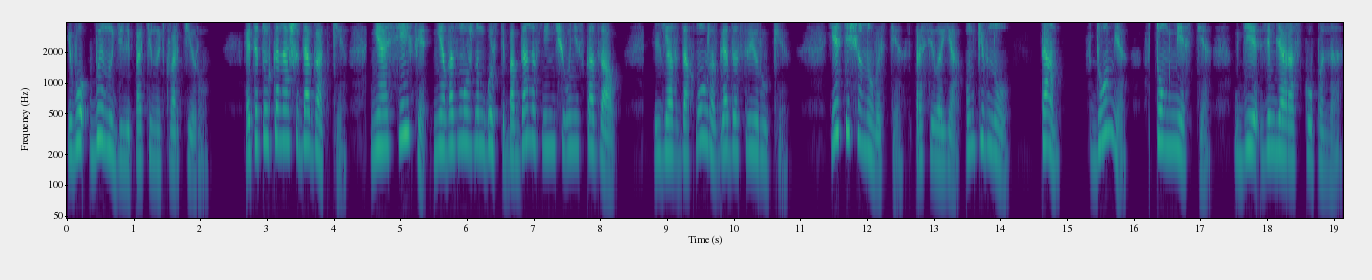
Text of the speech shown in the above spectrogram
его вынудили покинуть квартиру. Это только наши догадки. Ни о сейфе, ни о возможном госте Богданов мне ничего не сказал. Илья вздохнул, разглядывая свои руки. «Есть еще новости?» – спросила я. Он кивнул. «Там, в доме, в том месте, где земля раскопана.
